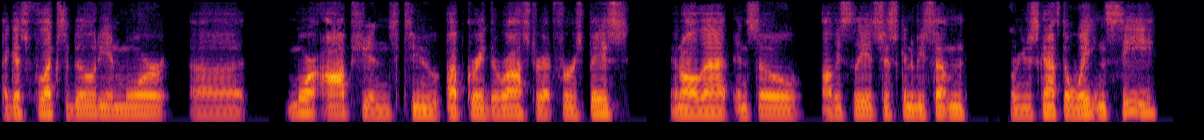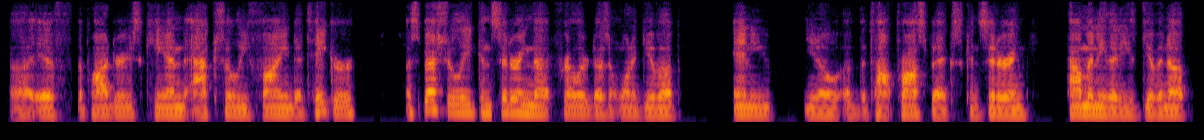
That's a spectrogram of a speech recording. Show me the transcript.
I guess, flexibility and more uh, more options to upgrade the roster at first base and all that. And so obviously it's just going to be something we're just going to have to wait and see uh, if the Padres can actually find a taker, especially considering that Preller doesn't want to give up any, you know, of the top prospects, considering how many that he's given up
